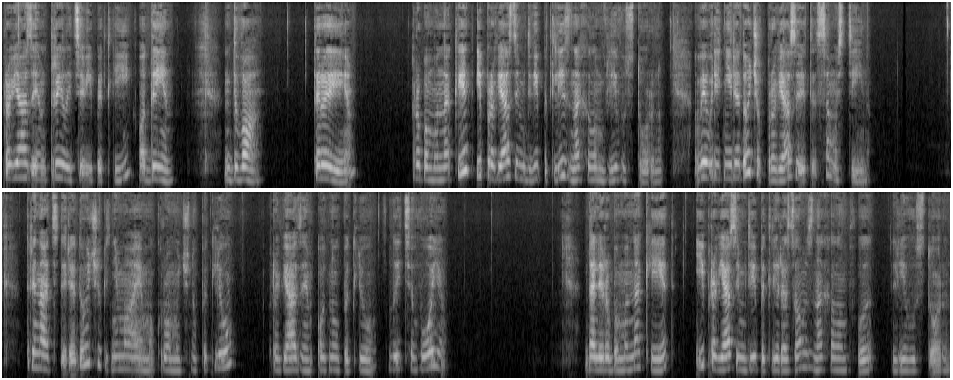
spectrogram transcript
Пров'язуємо 3 лицеві петлі. 1, 2, 3. Робимо накид і пров'язуємо дві петлі з нахилом в ліву сторону. Виворітній рядочок пров'язуєте самостійно. 13 рядочок знімаємо кромочну петлю, пров'язуємо одну петлю лицевою. Далі робимо накид і пров'язуємо дві петлі разом з нахилом в ліву сторону.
